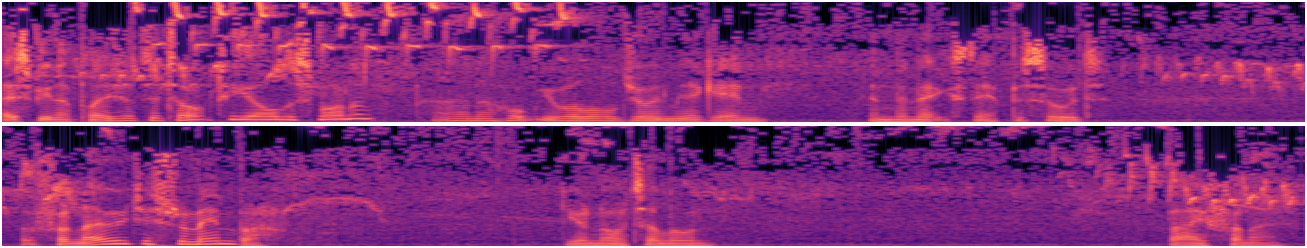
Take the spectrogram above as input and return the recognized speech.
It's been a pleasure to talk to you all this morning and I hope you will all join me again in the next episode. But for now, just remember, you're not alone. Bye for now.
